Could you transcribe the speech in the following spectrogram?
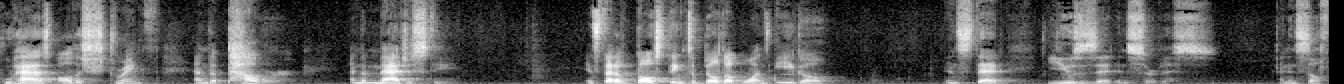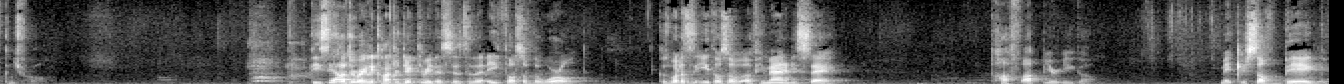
who has all the strength and the power and the majesty, instead of boasting to build up one's ego, instead uses it in service and in self control. Do you see how directly contradictory this is to the ethos of the world? Because what does the ethos of, of humanity say? Puff up your ego, make yourself big,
